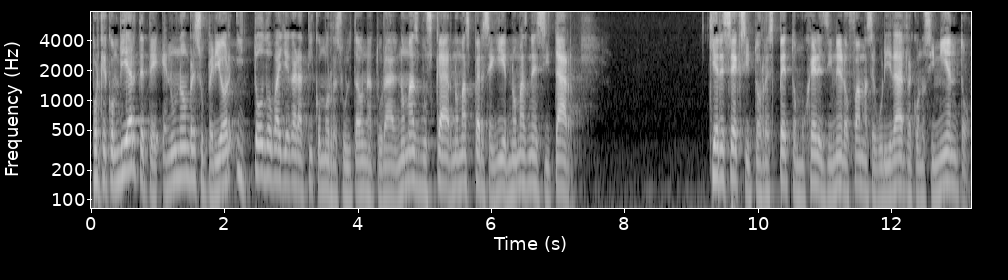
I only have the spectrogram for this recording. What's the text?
Porque conviértete en un hombre superior y todo va a llegar a ti como resultado natural. No más buscar, no más perseguir, no más necesitar. ¿Quieres éxito, respeto, mujeres, dinero, fama, seguridad, reconocimiento?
